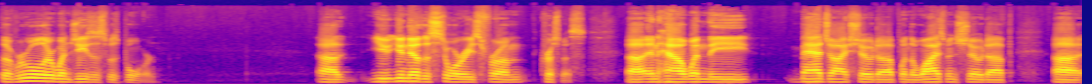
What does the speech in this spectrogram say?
the ruler when Jesus was born. Uh, you you know the stories from Christmas uh, and how when the Magi showed up, when the wise men showed up, uh,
